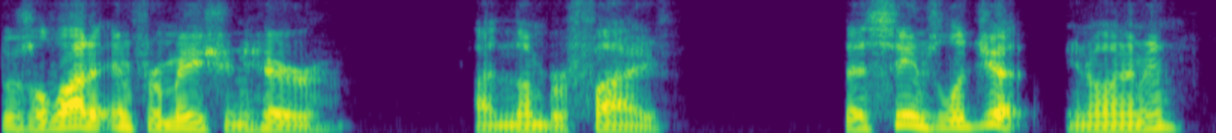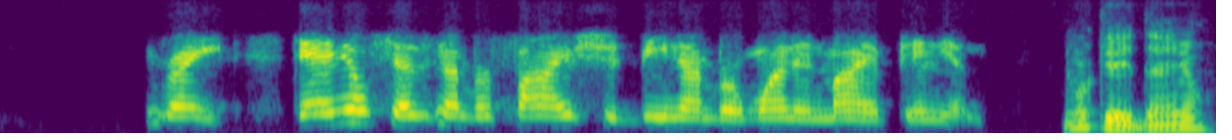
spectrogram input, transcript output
there's a lot of information here on number five that seems legit. You know what I mean? Daniel says number five should be number one, in my opinion. Okay, Daniel.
